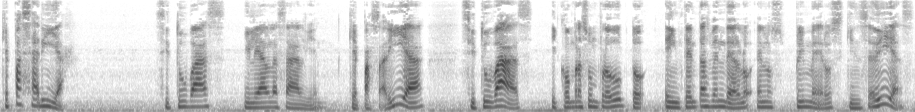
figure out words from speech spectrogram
¿Qué pasaría si tú vas y le hablas a alguien? ¿Qué pasaría si tú vas y compras un producto e intentas venderlo en los primeros 15 días?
